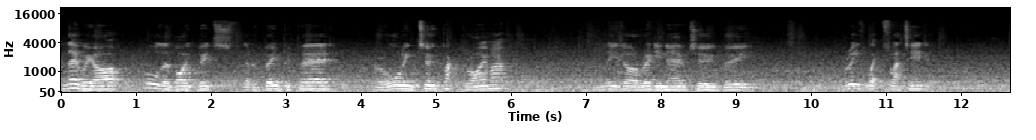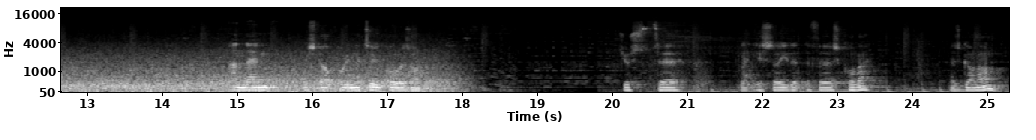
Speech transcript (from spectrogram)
And there we are, all the bike bits that have been prepared are all in two pack primer and these are ready now to be reef wet flatted and then we start putting the two colours on. Just uh, let you see that the first colour has gone on.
